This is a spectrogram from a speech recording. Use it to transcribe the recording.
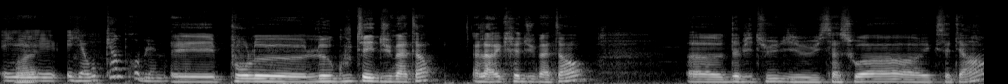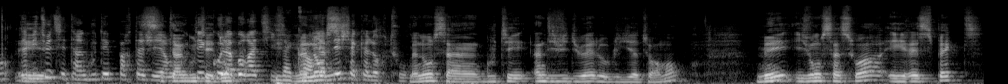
Et Ouais. il n'y a aucun problème. Et pour le, le goûter du matin, à la récré du matin, euh, d'habitude, il, il s'assoit, euh, etc. D'habitude, Et c'était un goûter partagé, un, un goûter, goûter, donc- collaboratif. D'accord. Maintenant, amenaient chacun leur tour. maintenant, c'est un goûter individuel obligatoirement. Mais ils vont s'asseoir et ils respectent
